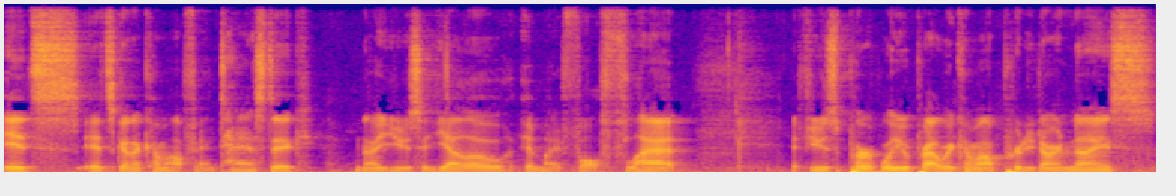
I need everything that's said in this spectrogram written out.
it's it's going to come out fantastic. Now you use a yellow, it might fall flat. If you use a purple, you'll probably come out pretty darn nice.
